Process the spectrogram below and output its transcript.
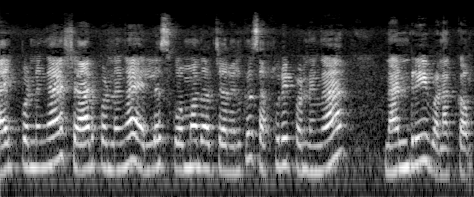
லைக் பண்ணுங்கள் ஷேர் பண்ணுங்கள் எல்எஸ் கோமாதா சேனலுக்கு சப்ஸ்கிரைப் பண்ணுங்கள் நன்றி வணக்கம்.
